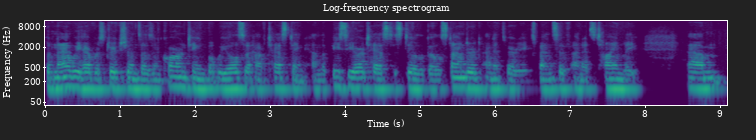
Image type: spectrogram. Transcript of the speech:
but now we have restrictions as in quarantine, but we also have testing. And the PCR test is still the gold standard and it's very expensive and it's timely. Um,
